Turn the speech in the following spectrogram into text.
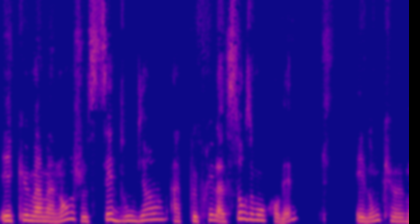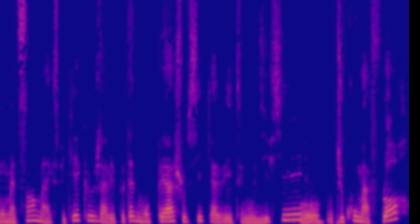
et que bah, maintenant, je sais d'où vient à peu près la source de mon problème. Et donc, euh, mon médecin m'a expliqué que j'avais peut-être mon pH aussi qui avait été modifié, Mm. du coup ma flore,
